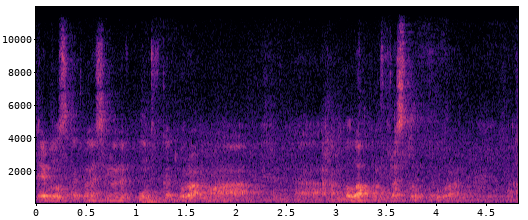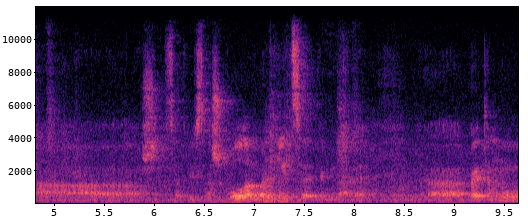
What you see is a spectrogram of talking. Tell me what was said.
требовался такой населенный пункт, в котором была бы инфраструктура, соответственно, школа, больница и так далее. А, Поэтому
